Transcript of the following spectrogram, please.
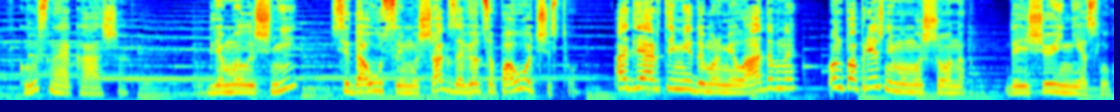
– вкусная каша. Для малышни седоусый мышак зовется по отчеству, а для Артемиды Мармеладовны он по-прежнему мышонок, да еще и неслух.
